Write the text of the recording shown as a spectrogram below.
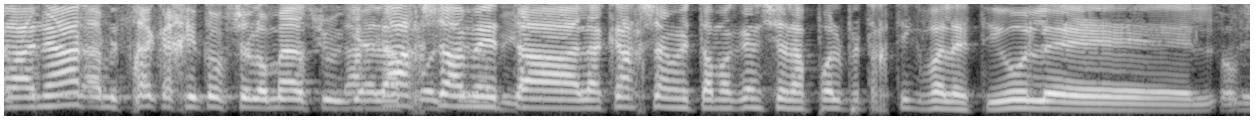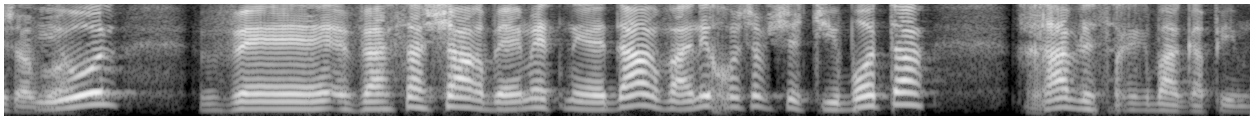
שער ענק. המשחק הכי טוב שלו מאז שהוא הגיע להפועל תל אביב. ה, לקח שם את המגן של הפועל פתח תקווה לטיול, אה. לטיול ו, ועשה שער באמת נהדר, ואני חושב שצ'יבוטה חייב לשחק באגפים.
